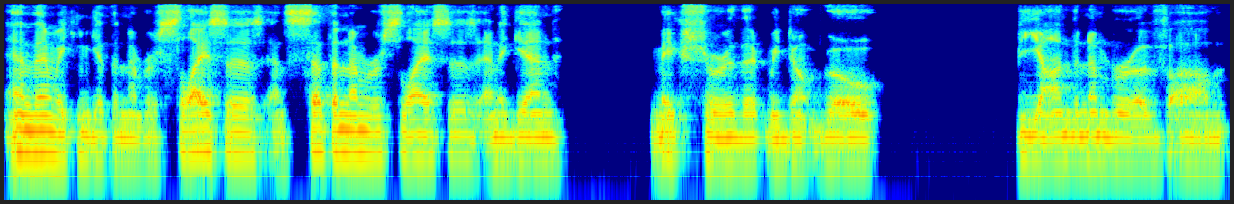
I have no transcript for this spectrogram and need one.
And then we can get the number of slices and set the number of slices. And again, make sure that we don't go beyond the number of um,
